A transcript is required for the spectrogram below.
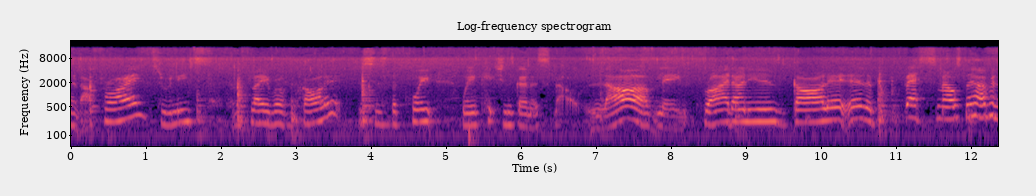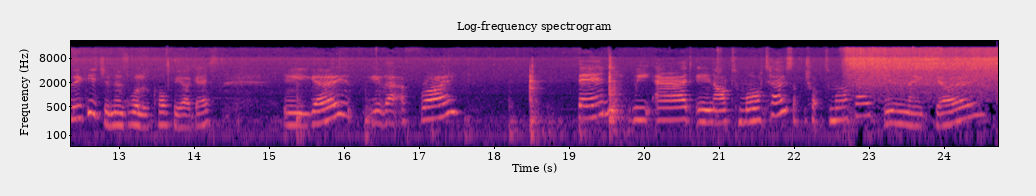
Let that fry to release the flavour of the garlic. This is the point where your kitchen's going to smell lovely. Fried onions, garlic, they're the best smells to have in the kitchen as well as coffee, I guess. There you go. Give that a fry. Then we add in our tomatoes, chopped tomatoes. In they go.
